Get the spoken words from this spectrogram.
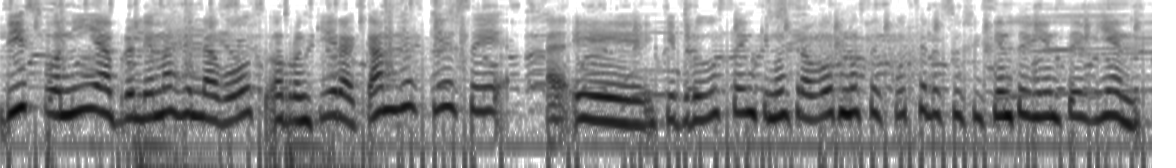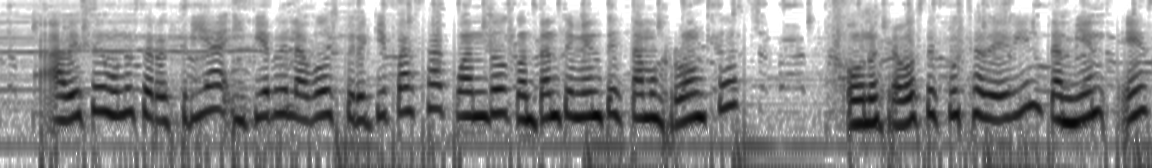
Disfonía, problemas en la voz o ronquera, cambios que se eh, que producen que nuestra voz no se escuche lo suficientemente bien. A veces uno se resfría y pierde la voz, pero ¿qué pasa cuando constantemente estamos roncos o nuestra voz se escucha débil? También es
